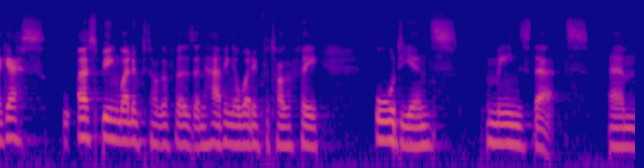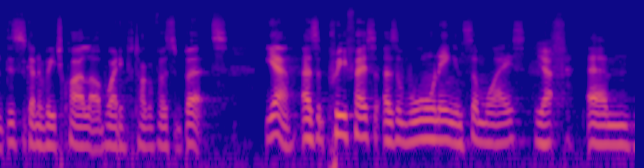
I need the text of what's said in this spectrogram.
I guess us being wedding photographers and having a wedding photography audience means that um, this is going to reach quite a lot of wedding photographers. But yeah, as a preface, as a warning in some ways, Yeah. um,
